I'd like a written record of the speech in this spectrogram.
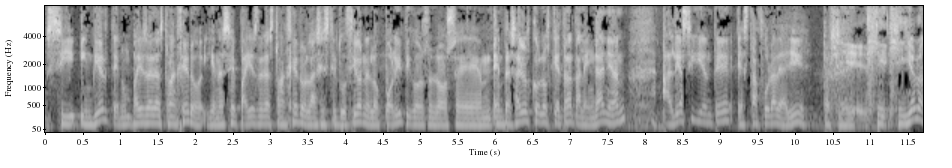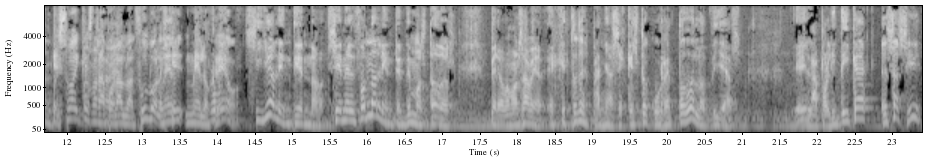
si invierte en un país del extranjero y en ese país del extranjero las instituciones, los políticos, los eh, empresarios con los que trata le engañan, al día siguiente está fuera de allí. Pues si, si, si yo lo entiendo. Eso hay que extrapolarlo al fútbol, es que me lo Rubén, creo. Si yo lo entiendo, si en el fondo le entendemos todos. Pero vamos a ver, es que esto es España, si es que esto ocurre todos los días. Eh, la política es así,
